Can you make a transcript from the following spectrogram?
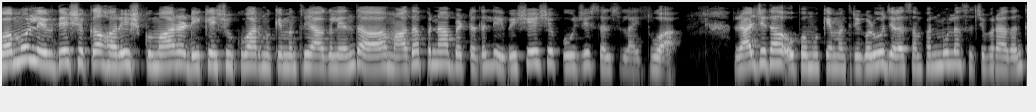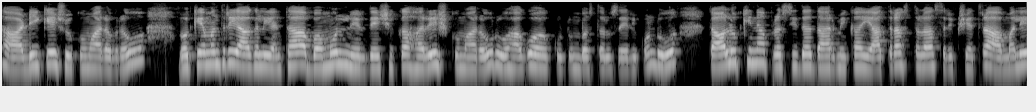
ಬಮೂಲ್ ನಿರ್ದೇಶಕ ಹರೀಶ್ ಕುಮಾರ್, ಡಿಕೆ ಶಿವಕುಮಾರ್ ಮುಖ್ಯಮಂತ್ರಿ ಆಗಲಿ ಎಂದ ಮಾದಪ್ಪನ ಬೆಟ್ಟದಲ್ಲಿ ವಿಶೇಷ ಪೂಜೆ ಸಲ್ಲಿಸಲಾಯಿತು. ರಾಜ್ಯದ ಉಪಮುಖ್ಯಮಂತ್ರಿಗಳು ಜಲಸಂಪನ್ಮೂಲ ಸಚಿವರಾದಂಥ ಡಿಕೆ ಶಿವಕುಮಾರ್ ಅವರು, ಮುಖ್ಯಮಂತ್ರಿ ಆಗಲಿ ಅಂತ ಬಮೂಲ್ ನಿರ್ದೇಶಕ ಹರೀಶ್ ಕುಮಾರ್ ಅವರು ಹಾಗೂ ಕುಟುಂಬಸ್ಥರು ಸೇರಿಕೊಂಡು ತಾಲೂಕಿನ ಪ್ರಸಿದ್ಧ ಧಾರ್ಮಿಕ ಯಾತ್ರಾ ಸ್ಥಳ ಶ್ರೀ ಕ್ಷೇತ್ರ ಮಲೆ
